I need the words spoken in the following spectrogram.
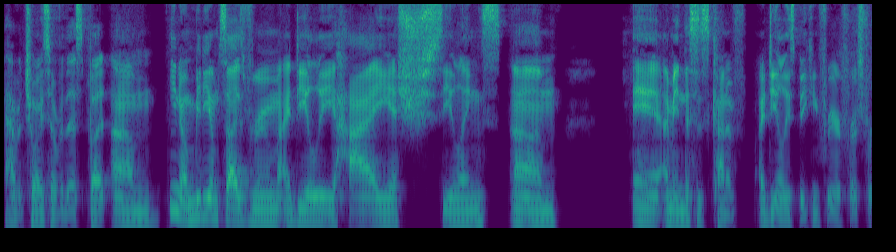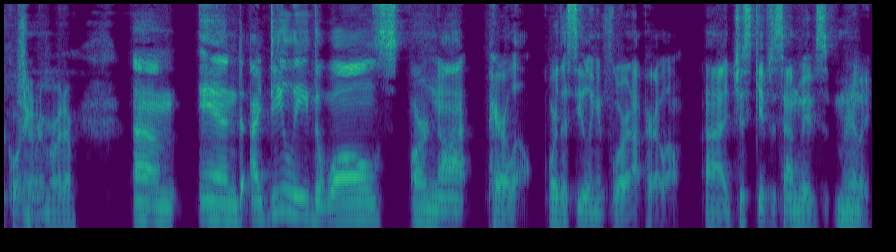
have a choice over this, but um, you know, medium sized room, ideally high ish ceilings. Um, and I mean, this is kind of ideally speaking for your first recording Sure. room or whatever. Um, and ideally, the walls are not parallel, or the ceiling and floor are not parallel. Uh, it just gives the sound waves Really?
